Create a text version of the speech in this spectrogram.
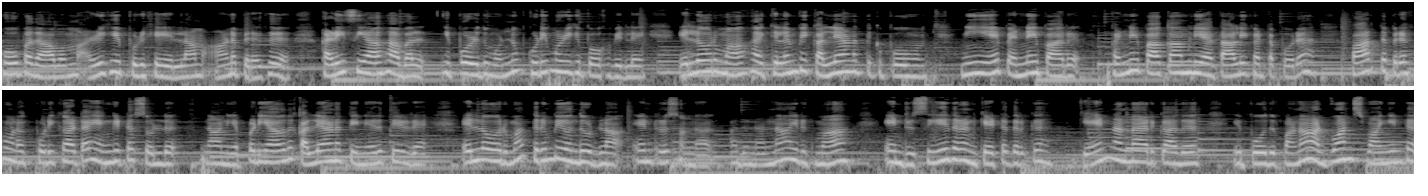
கோபதாபம் அழுகை புழுகை எல்லாம் ஆன பிறகு கடைசியாக அவள் இப்பொழுது ஒன்றும் குடிமொழிகி போகவில்லை. எல்லோருமாக கிளம்பி கல்யாணத்துக்கு போவோம். நீயே பெண்ணை பாரு. பெண்ணை பார்க்காமலையா தாலி கட்ட போற? பார்த்த பிறகு உனக்கு பிடிக்காட்டா என்கிட்ட சொல்லு. நான் எப்படியாவது கல்யாணத்தை நிறுத்திடுறேன். எல்லோருமா திரும்பி வந்து விடலாம் என்று சொன்னாள். அது நன்னா இருக்குமா? என்று சீதரன் கேட்டதற்கு ஏன் நன்னா இருக்காது? இப்போது பணம் அட்வான்ஸ் வாங்கிட்டு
